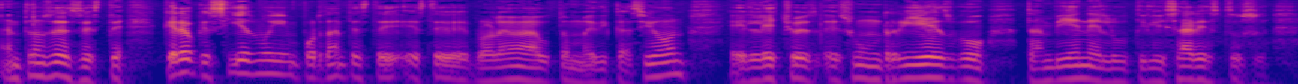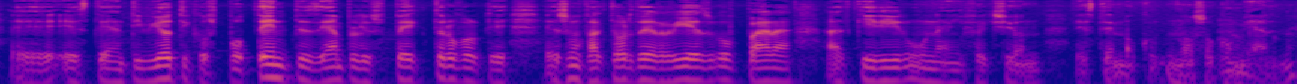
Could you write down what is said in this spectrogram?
Entonces, este, creo que sí es muy importante este, este problema de automedicación. El hecho es, es un riesgo también el utilizar estos eh, este, antibióticos potentes de amplio espectro porque es un factor de riesgo para adquirir una infección este, nosocomial, ¿no?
